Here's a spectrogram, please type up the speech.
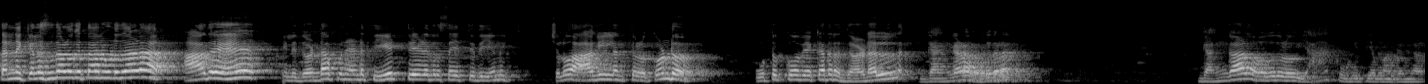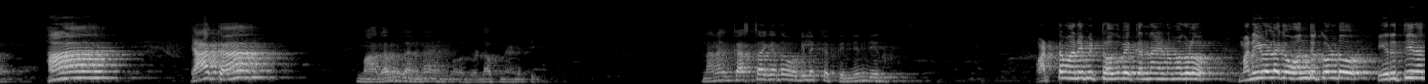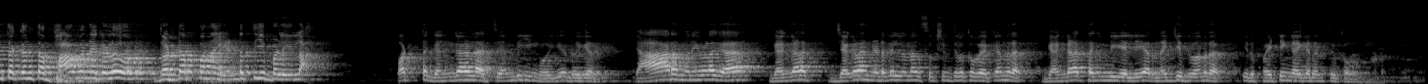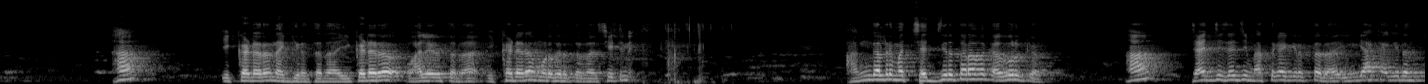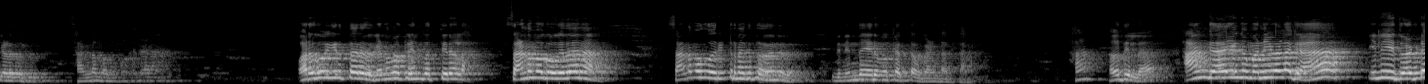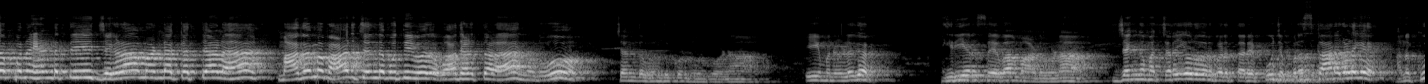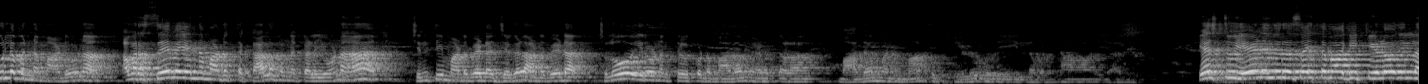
ತನ್ನ ಕೆಲಸದೊಳಗೆ ತಾನು ಉಳಿದಾಳ. ಆದ್ರೆ ಇಲ್ಲಿ ದೊಡ್ಡಪ್ಪನ ಹೆಂಡತಿ ಏಟ್ ಹೇಳಿದ್ರು ಸಹಿತ ಇದು ಏನು ಚಲೋ ಆಗ್ಲಿಲ್ಲ ಅಂತ ತಿಳ್ಕೊಂಡು ಊಟಕ್ಕೆ ಹೋಗ್ಬೇಕಾದ್ರೆ ದಡಲ್ ಗಂಗಾಳ ಹೋಗದಳ. ಗಂಗಾಳ ಹೋಗದಳು. ಯಾಕೆ ಹೋಗಿದ್ಯಮ್ಮ ಗಂಗಾಳ? ಹಾ? ಯಾಕ? ಮಾದಮ್ಮಗ ಅನ್ನ ಹೆಣ್ಮಗಳು, ದೊಡ್ಡಪ್ಪನ ಹೆಂಡತಿ. ನನಗೆ ಕಷ್ಟ ಆಗ್ಯದ ಹೋಗ್ಲಿಕ್ಕತ್ತೀನಿ ನಿಂದೇನು? ಒಟ್ಟ ಮನೆ ಬಿಟ್ಟು ಹೋಗ್ಬೇಕನ್ನ ಹೆಣ್ಮಗಳು ಮನೆಯೊಳಗೆ ಹೊಂದಿಕೊಂಡು ಇರುತ್ತೀನಂತಕ್ಕಂಥ ಭಾವನೆಗಳು ದೊಡ್ಡಪ್ಪನ ಹೆಂಡತಿ ಬಳಿ ಇಲ್ಲ. ಒಟ್ಟ ಗಂಗಾಳ ಚೆಂಬಿಗೆ ಹಿಂಗೆ ಹೋಗ್ಯದ ಹೋಗ್ಯದ ಯಾರ ಮನೆಯೊಳಗೆ ಗಂಗಾಳ ಜಗಳ ನಡೆದಿಲ್ಲ ಅನ್ನೋದು ಸೂಕ್ಷ್ಮ ತಿಳ್ಕೊಬೇಕಂದ್ರೆ ಗಂಗಾಳ ತಂಬಿ ಎಲ್ಲಿ ಯಾರು ನಗ್ಗಿದ್ವು ಅಂದ್ರೆ ಇದು ಫೈಟಿಂಗ್ ಆಗ್ಯಾರ ಅಂತ ತಿಳ್ಕೊಬೇಕು ನೋಡ್ರಿ. ಹಾಂ? ಈ ಕಡೆರ ನಗ್ಗಿರ್ತದ, ಈ ಕಡೆರ ವಾಲಿರ್ತದ, ಈ ಕಡೆರ ಮುರಿದಿರ್ತದ ಸಿಟಿನ ಹಂಗಲ್ರಿ ಮತ್ತೆ ಚಜ್ಜಿರ್ತಾರ ಅದಕ್ಕೆ ಅಗುರ್ಕ ಹಾ? ಜಜ್ಜಿ ಜಜ್ಜಿ ಮೆತ್ತಗಾಗಿರ್ತದ ಹಿಂಗ್ಯಾಕೆ ಆಗಿದೆ ಅಂತ ಕೇಳಬೇಕು. ಸಣ್ಣ ಮಗು ಹೋಗದಾನ? ಹೊರಗೆ ಹೋಗಿರ್ತಾರೆ ಇವ್ರು. ಗಂಡು ಮಕ್ಳು ಏನು ಗೊತ್ತಿರಲ್ಲ? ಸಣ್ಣ ಮಗು ಹೋಗದಾನ? ಸಣ್ಣ ಮಗು ರಿಟರ್ನ್ ಆಗ್ತದ ಅನ್ನೋದು. ಇದು ನಿಂದ ಇರ್ಬೇಕಂತ ಗಂಡ ಅಂತಾರ ಹಾ, ಹೌದಿಲ್ಲ? ಹಂಗ ಹಿಂಗ ಮನೆಯೊಳಗ ಇಲ್ಲಿ ದೊಡ್ಡಪ್ಪನ ಹೆಂಡತಿ ಜಗಳ ಮಾಡ್ಲಕತ್ತಾಳ. ಮಾದಮ್ಮ ಭಾಳ ಚಂದ ಬುದ್ಧಿ ವಾದ ಹೇಳ್ತಾಳ. ನೋಡು, ಚಂದ ಹೊಂದಿಕೊಂಡು ಹೋಗೋಣ. ಈ ಮನೆಯೊಳಗ ಹಿರಿಯರ ಸೇವಾ ಮಾಡೋಣ. ಜಂಗಮ ಚರೆಯೋರವರು ಬರ್ತಾರೆ ಪೂಜೆ ಪುರಸ್ಕಾರಗಳಿಗೆ ಅನುಕೂಲವನ್ನ ಮಾಡೋಣ. ಅವರ ಸೇವೆಯನ್ನು ಮಾಡುತ್ತಾ ಕಾಲವನ್ನ ಕಳೆಯೋಣ. ಚಿಂತೆ ಮಾಡಬೇಡ, ಜಗಳ ಆಡಬೇಡ. ಚಲೋ ಇರೋಣ ಅಂತ ತಿಳ್ಕೊಂಡು ಮಾದಮ್ಮ ಹೇಳ್ತಾಳ. ಮಾದಮ್ಮನ ಮಾತು ಕೇಳುವುದೇ ಇಲ್ಲ, ಒಟ್ಟಾರೆಯಾಗಿ. ಎಷ್ಟು ಹೇಳಿದರೂ ಸಹಿತವಾಗಿ ಕೇಳೋದಿಲ್ಲ.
